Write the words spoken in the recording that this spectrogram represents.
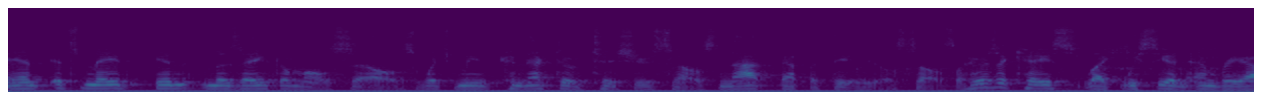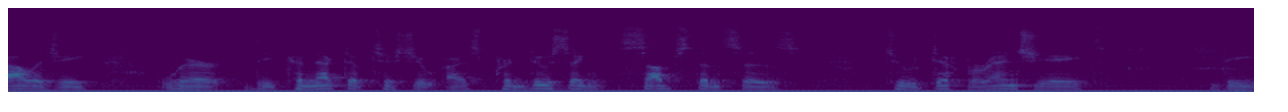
And it's made in mesenchymal cells, which mean connective tissue cells, not epithelial cells. So here's a case like we see in embryology where the connective tissue is producing substances to differentiate the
